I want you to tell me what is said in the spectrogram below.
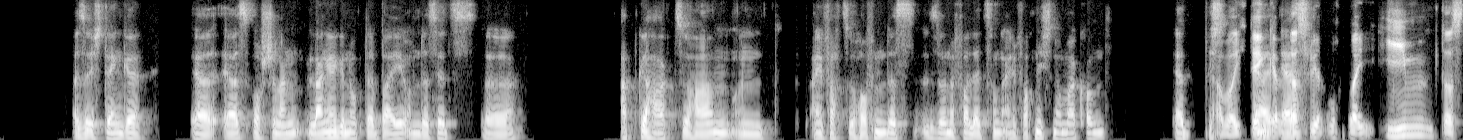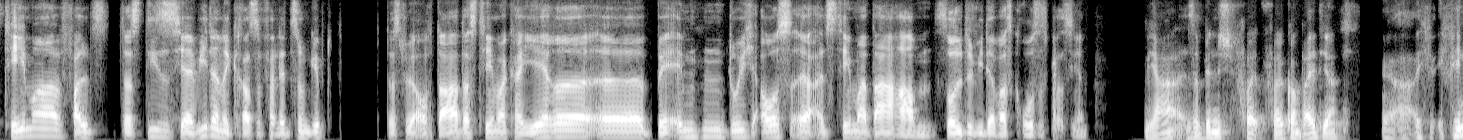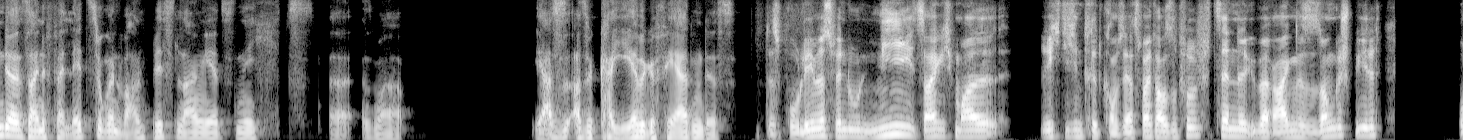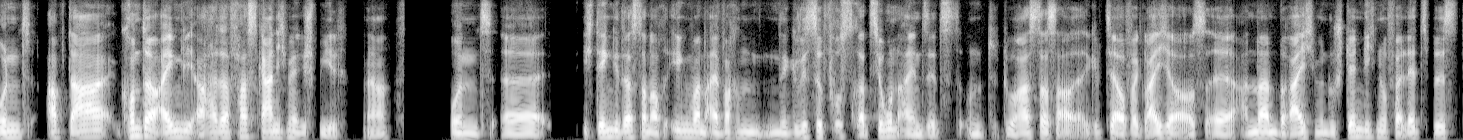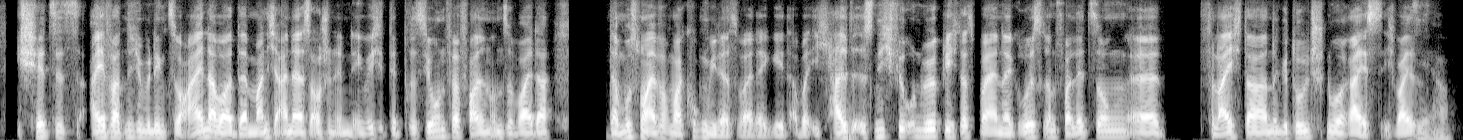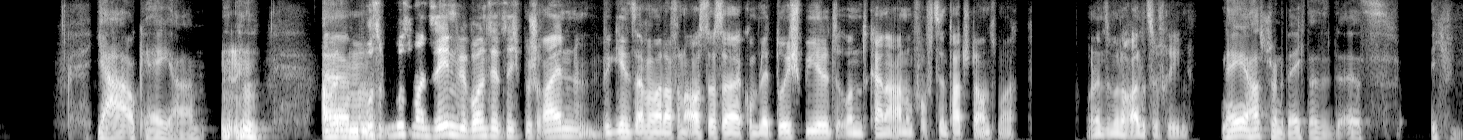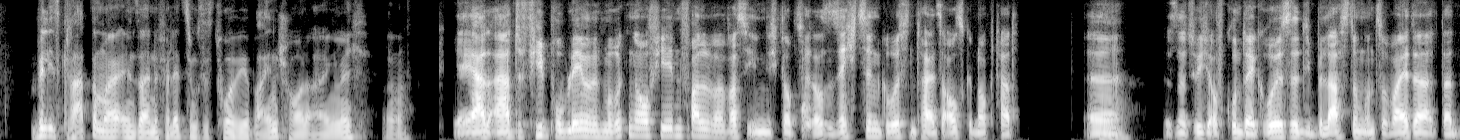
Also ich denke, er, er ist auch schon lang, lange genug dabei, um das jetzt äh, abgehakt zu haben und einfach zu hoffen, dass so eine Verletzung einfach nicht nochmal kommt. Er, ich, Aber ich denke, er, er, dass wir auch bei ihm das Thema, falls das dieses Jahr wieder eine krasse Verletzung gibt, dass wir auch da das Thema Karriere äh, beenden durchaus äh, als Thema da haben, sollte wieder was Großes passieren. ja, also bin ich voll, vollkommen bei dir. Ja, ich, ich finde, seine Verletzungen waren bislang jetzt nichts, äh, sag mal, ja, also karrieregefährdendes. Das Problem ist, wenn du nie, sage ich mal, richtig in Tritt kommst. Er hat 2015 eine überragende Saison gespielt und ab da konnte er eigentlich, hat er fast gar nicht mehr gespielt. Ja. Und äh, ich denke, dass dann auch irgendwann einfach ein, eine gewisse Frustration einsetzt. Und du hast das, gibt es ja auch Vergleiche aus äh, anderen Bereichen, wenn du ständig nur verletzt bist. Ich schätze jetzt Eifert nicht unbedingt so ein, aber der manch einer ist auch schon in irgendwelche Depressionen verfallen und so weiter. Da muss man einfach mal gucken, wie das weitergeht. Aber ich halte es nicht für unmöglich, dass bei einer größeren Verletzung äh, vielleicht da eine Geduldsschnur reißt. Ich weiß es. Ja. Ja, okay, ja. Aber Ähm, muss, muss man sehen, wir wollen es jetzt nicht beschreien. Wir gehen jetzt einfach mal davon aus, dass er komplett durchspielt und keine Ahnung, 15 Touchdowns macht. Und dann sind wir doch alle zufrieden. Nee, hast schon recht. Also es, ich will jetzt gerade nochmal in seine Verletzungshistorie reinschauen eigentlich. Äh, Ja, er, hat- hatte viel Probleme mit dem Rücken auf jeden Fall, wa- was ihn, ich glaube, 2016 größtenteils ausgenockt hat. Äh. Das ist natürlich aufgrund der Größe, die Belastung und so weiter. Da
